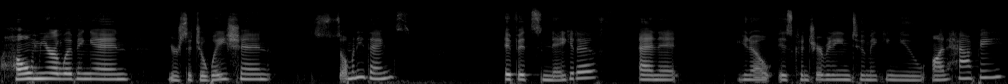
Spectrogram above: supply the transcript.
home you're living in, your situation, so many things. If it's negative and it, you know, is contributing to making you unhappy,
